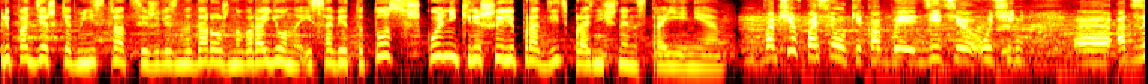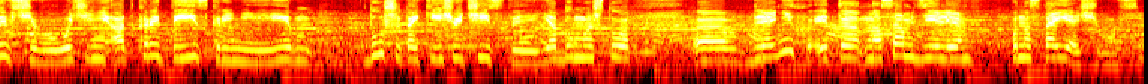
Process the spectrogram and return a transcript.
При поддержке администрации железнодорожного района и Совета ТОС школьники решили продлить праздничное настроение. Вообще в поселке как бы дети очень э, отзывчивы, очень открытые, искренние. И души такие еще чистые. Я думаю, что э, для них это на самом деле по-настоящему все.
